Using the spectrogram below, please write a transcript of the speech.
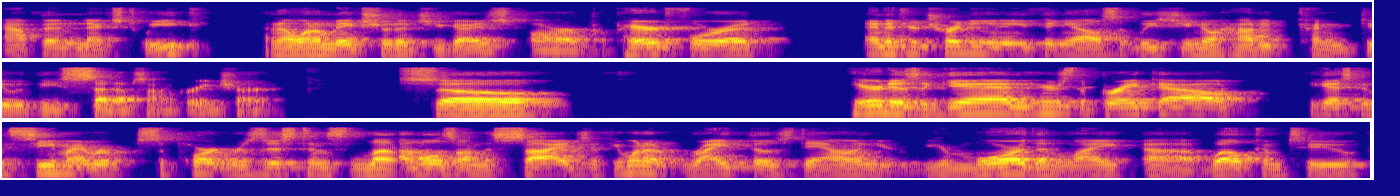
happen next week, and I want to make sure that you guys are prepared for it. And if you're trading anything else, at least you know how to kind of do these setups on a GreenChart. So here it is again. Here's the breakout. You guys can see my support and resistance levels on the side. So if you want to write those down, you're, you're more than light, uh, welcome to.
